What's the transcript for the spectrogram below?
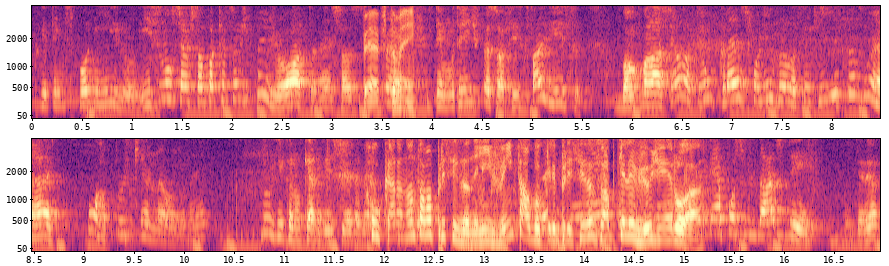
porque tem disponível. Isso não serve só pra questão de PJ, né? Só PF também. Tem muita gente, pessoa física, que faz isso. O banco fala assim, ó, tem um crédito disponível pra você aqui de tantos mil reais. Porra, por que não, né? Por que, que eu não quero ver esse dinheiro na minha O cara não tava precisando, ele inventa algo que ele precisa só porque ele viu o dinheiro lá. Ele tem a possibilidade de, entendeu?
